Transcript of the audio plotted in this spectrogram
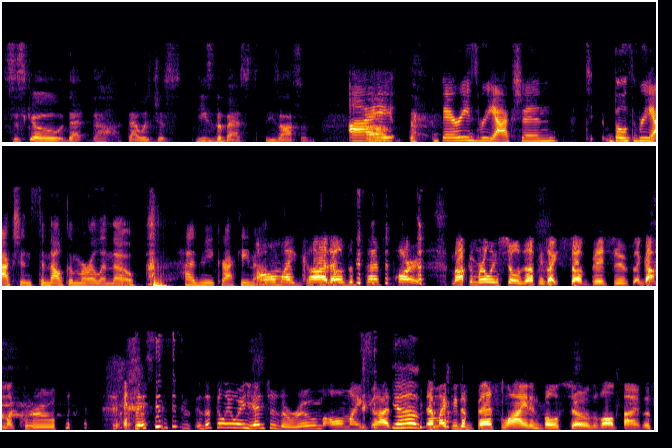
Cisco. That oh, that was just. He's the best. He's awesome. I Um, Barry's reaction, to, both reactions to Malcolm Merlyn though, had me cracking up. Oh my god, that was the best part. Malcolm Merlyn shows up. He's like, "Sup, bitches? I got my crew." and is that the only way he enters a room? Oh my god, Yep. that might be the best line in both shows of all time. That's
